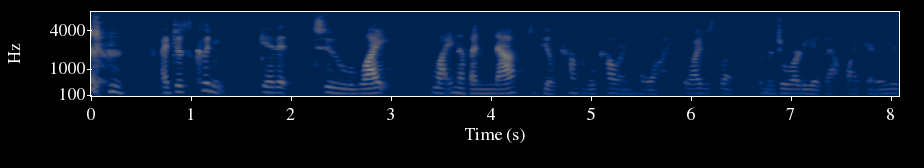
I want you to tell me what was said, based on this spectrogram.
I just couldn't get it to light lighten up enough to feel comfortable coloring the whole eye. So I just left the majority of that white area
